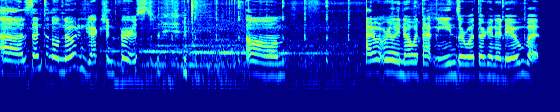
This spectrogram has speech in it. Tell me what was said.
uh, sentinel node injection first. um, I don't really know what that means or what they're gonna do, but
